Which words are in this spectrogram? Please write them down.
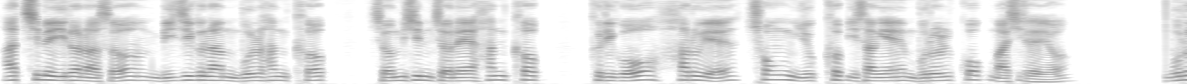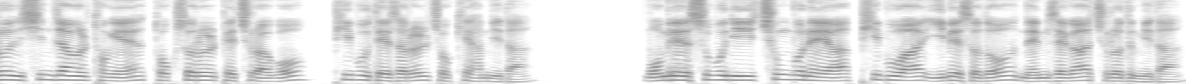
아침에 일어나서 미지근한 물 한 컵, 점심 전에 한 컵, 그리고 하루에 총 6컵 이상의 물을 꼭 마시세요. 물은 신장을 통해 독소를 배출하고 피부 대사를 좋게 합니다. 몸의 수분이 충분해야 피부와 입에서도 냄새가 줄어듭니다.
